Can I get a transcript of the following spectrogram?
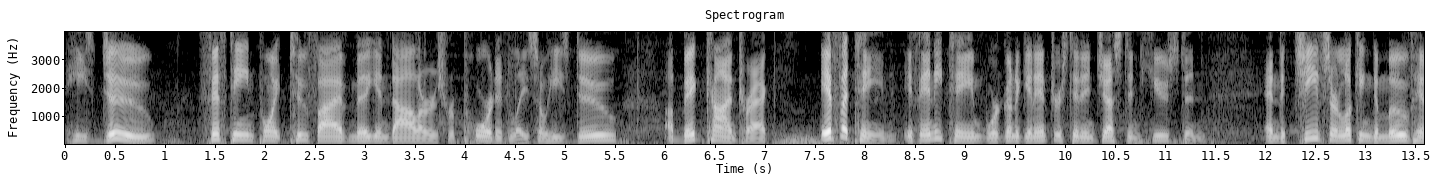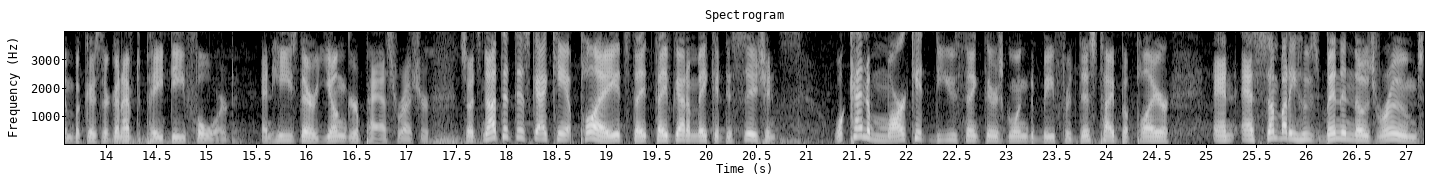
he's due $15.25 million reportedly, so he's due a big contract if a team, if any team, were going to get interested in Justin Houston, and the Chiefs are looking to move him because they're going to have to pay Dee Ford, and he's their younger pass rusher. So it's not that this guy can't play; it's that they've got to make a decision. What kind of market do you think there's going to be for this type of player? And as somebody who's been in those rooms,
